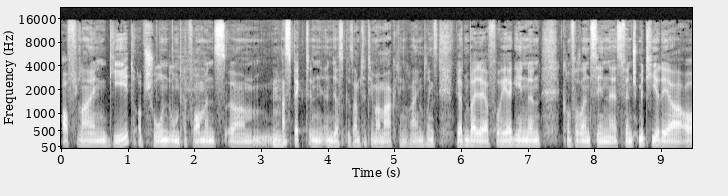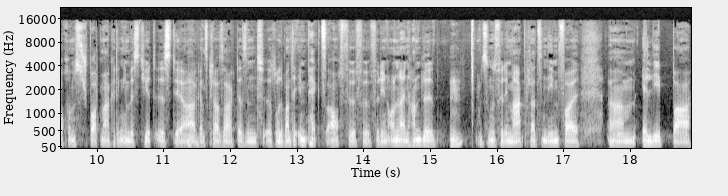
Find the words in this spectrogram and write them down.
Offline geht, ob schon du einen Performance-Aspekt ähm, mhm. in, in, das gesamte Thema Marketing reinbringst. Wir hatten bei der vorhergehenden Konferenz den äh, Sven Schmidt hier, der auch im Sportmarketing investiert ist, der mhm. ganz klar sagt, da sind relevante Impacts auch für, für, für den Online-Handel, mhm. beziehungsweise für den Marktplatz in dem Fall ähm, erlebbar.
